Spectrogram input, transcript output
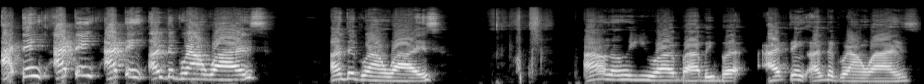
I think I think I think underground wise, underground wise. I don't know who you are, Bobby, but I think underground wise.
